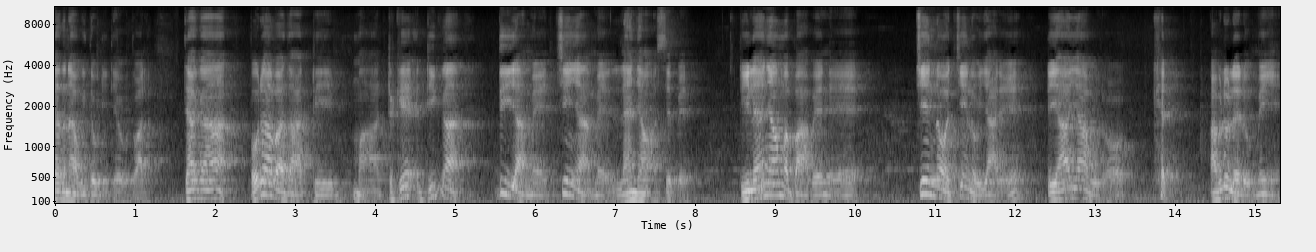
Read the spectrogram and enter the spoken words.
တဒနာဝိတုဒ္ဓိတဲကိုသွားတာဒါကဗုဒ္ဓဘာသာဒီမှာတကယ်အဓိကသိရမယ်ကျင့်ရမယ်လမ်းကြောင်းအစစ်ပဲဒီလမ်းကြောင်းမပါဘဲနဲ့ကျင့်တော့ကျင့်လို့ရတယ်တရားရဖို့တော့ခက် ဘာဖြစ်လို့လဲလို့မေးရင်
